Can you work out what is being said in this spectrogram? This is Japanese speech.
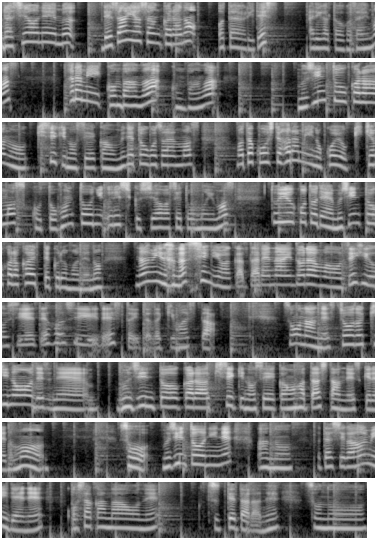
ラジオネームデザイアさんからのお便りです。ありがとうございます。ハラミこんばんは。こんばんは。無人島からの奇跡の生還おめでとうございます。またこうしてハラミーの声を聞けますこと本当に嬉しく幸せと思います。ということで無人島から帰ってくるまでの涙なしには語れないドラマをぜひ教えてほしいです。といただきました。そうなんです。ちょうど昨日ですね無人島から奇跡の生還を果たしたんですけれどもそう無人島にねあの私が海でねお魚をね釣ってたらねその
